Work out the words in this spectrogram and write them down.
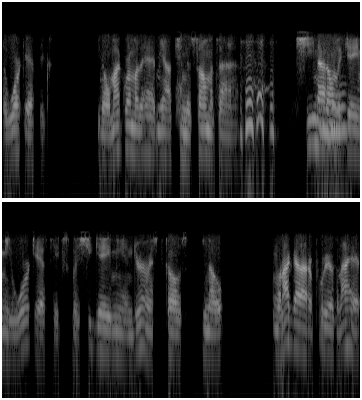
the work ethics, you know, my grandmother had me out in the summertime. she not mm-hmm. only gave me work ethics, but she gave me endurance because, you know, when I got out of prison, I had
